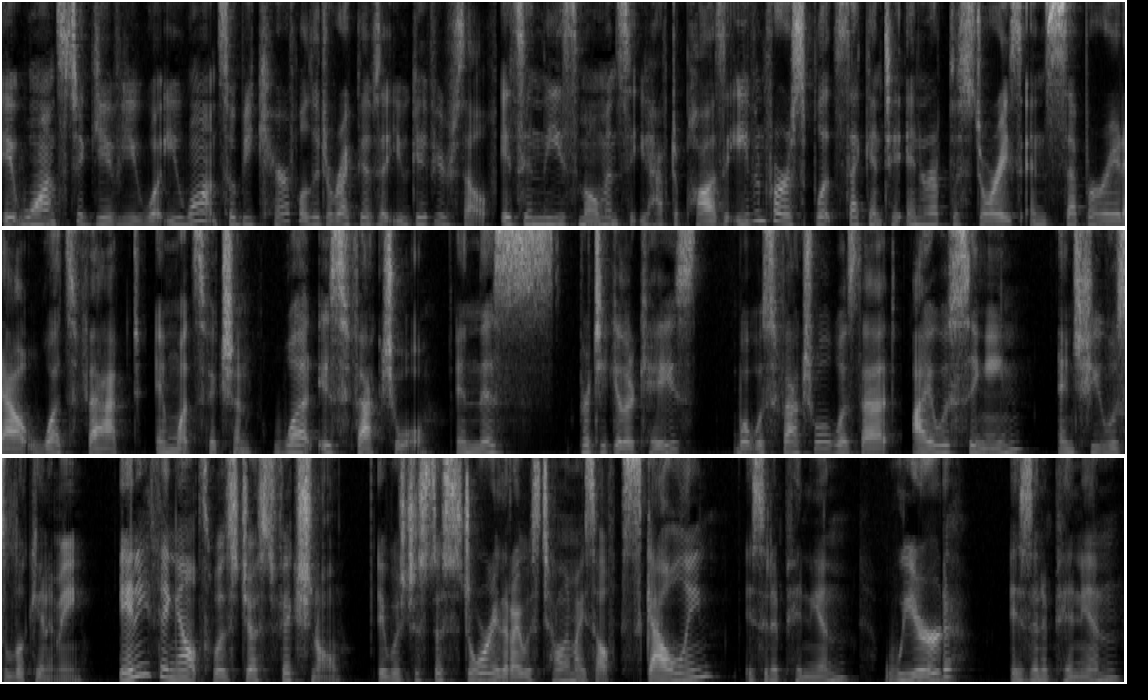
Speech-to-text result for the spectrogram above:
It wants to give you what you want, so be careful the directives that you give yourself. It's in these moments that you have to pause, even for a split second, to interrupt the stories and separate out what's fact and what's fiction. What is factual? In this particular case, what was factual was that I was singing and she was looking at me. Anything else was just fictional. It was just a story that I was telling myself. Scowling is an opinion. Weird is an opinion.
